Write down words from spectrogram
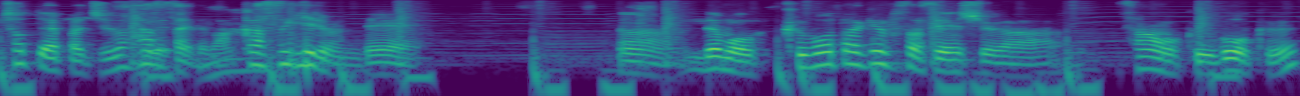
ちょっとやっぱ18歳で若すぎるんで、うん、でも、久保建英選手が3億、5億？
